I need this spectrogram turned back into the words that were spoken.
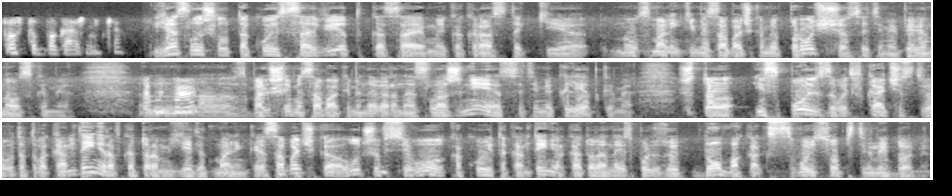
просто в багажнике. Я слышал такой совет, касаемый как раз-таки, ну, с маленькими собачками проще, с этими переносками. Uh-huh. С большими собаками, наверное, сложнее, с этими клетками, что использовать в качестве вот этого контейнера, в котором едет маленькая собачка, лучше всего какой-то контейнер, который она использует дома, как свой собственный домик.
